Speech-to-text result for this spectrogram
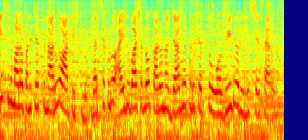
ఈ సినిమాలో పనిచేస్తున్నారు ఆర్టిస్టులు. దర్శకుడు ఐదు భాషల్లో కరోనా జాగ్రత్తలు చెప్తూ ఓ వీడియో రిలీజ్ చేశారు.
